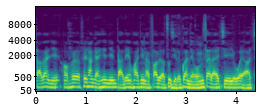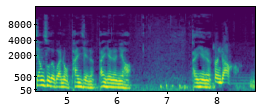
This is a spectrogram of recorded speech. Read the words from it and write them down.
打断您。好，非非常感谢您打电话进来发表自己的观点。我们再来接一位啊，江苏的观众潘先生，潘先生你好，潘先生。专家好。嗯。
